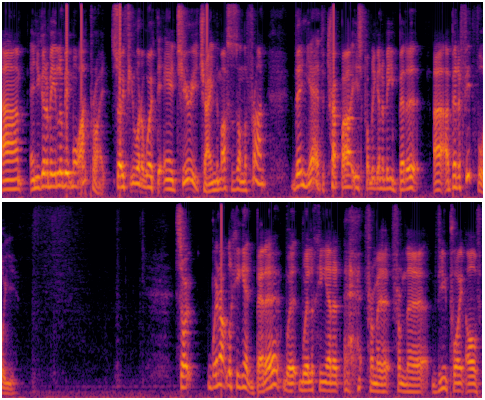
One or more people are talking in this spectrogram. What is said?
Um, and you're going to be a little bit more upright. So if you want to work the anterior chain, the muscles on the front, then yeah, the trap bar is probably going to be better uh, a better fit for you. So we're not looking at better. We're, we're looking at it from a from the viewpoint of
